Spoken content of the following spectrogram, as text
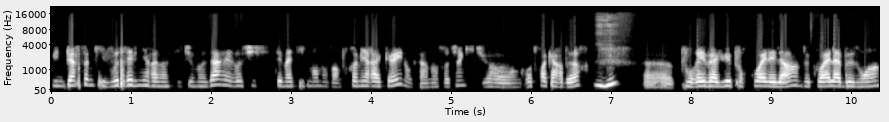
une personne qui voudrait venir à l'Institut Mozart est reçue systématiquement dans un premier accueil. Donc, c'est un entretien qui dure euh, en gros trois quarts d'heure mmh pour évaluer pourquoi elle est là, de quoi elle a besoin,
